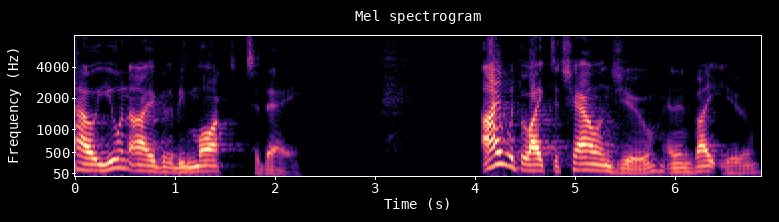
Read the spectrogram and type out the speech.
how you and I are going to be marked today. I would like to challenge you and invite you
